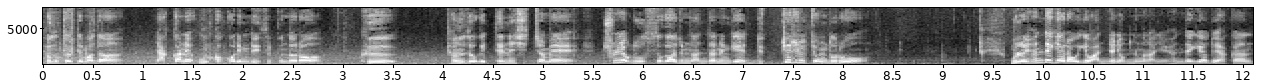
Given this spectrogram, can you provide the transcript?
변속될 때마다 약간의 울컥거림도 있을 뿐더러 그 변속이 되는 시점에 출력 로스가 좀 난다는 게 느껴질 정도로 물론 현대기아라고 이게 완전히 없는 건 아니에요. 현대기아도 약간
